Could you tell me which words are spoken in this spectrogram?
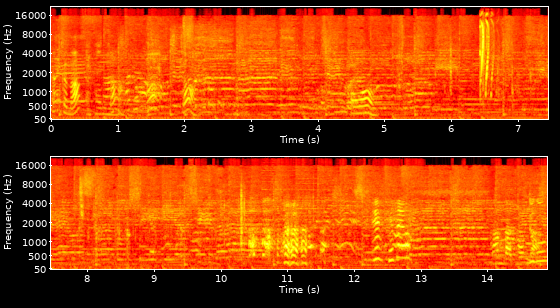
그러니까 나? 진짜? 아, 진짜? 어. 예, 계세요. 난다, 누구?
